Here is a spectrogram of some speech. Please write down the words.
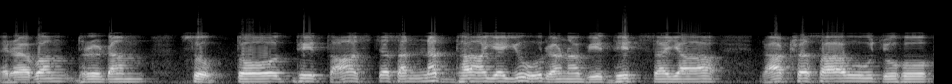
रवं दृढं। सुप्तोद्धिताश्च सन्नद्धाय यूरणविधित्सया राक्षसावूचुः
